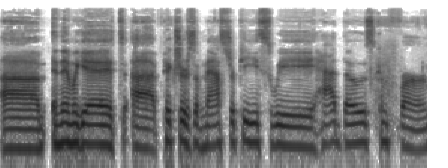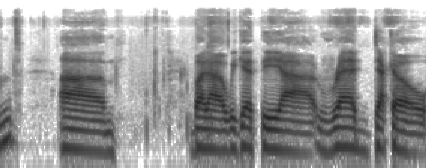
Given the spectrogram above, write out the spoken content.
Um, and then we get uh, pictures of masterpiece. We had those confirmed, um, but uh, we get the uh, red deco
